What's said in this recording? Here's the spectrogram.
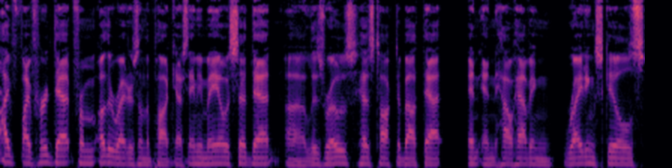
I've I've heard that from other writers on the podcast. Amy Mayo has said that. Uh, Liz Rose has talked about that, and and how having writing skills,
